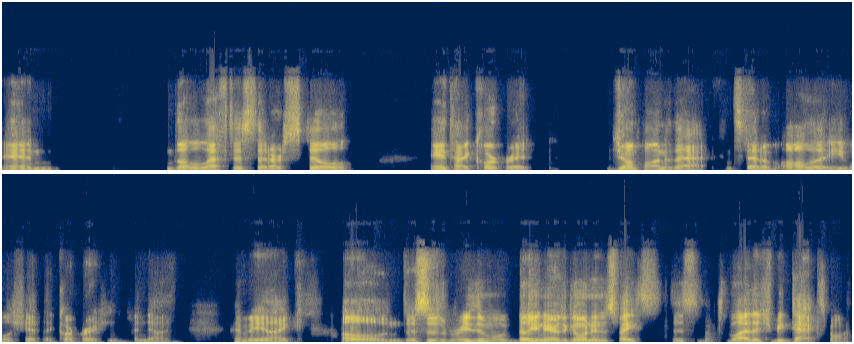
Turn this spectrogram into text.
and the leftists that are still anti-corporate jump onto that instead of all the evil shit that corporations have been doing and be like, oh, this is reason why billionaires are going into space. This is why they should be taxed more.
